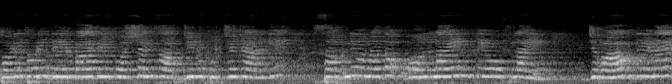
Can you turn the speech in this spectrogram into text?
ਥੋੜੀ ਥੋੜੀ ਦੇਰ ਬਾਅਦ ਇਹ ਕੁਐਸਚਨ ਸਾਹਿਬ ਜੀ ਨੂੰ ਪੁੱਛੇ ਜਾਣਗੇ। ਸਭ ਨੇ ਉਹਨਾਂ ਦਾ ਆਨਲਾਈਨ ਤੇ ਆਫਲਾਈਨ ਜਵਾਬ ਦੇਣਾ ਹੈ।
